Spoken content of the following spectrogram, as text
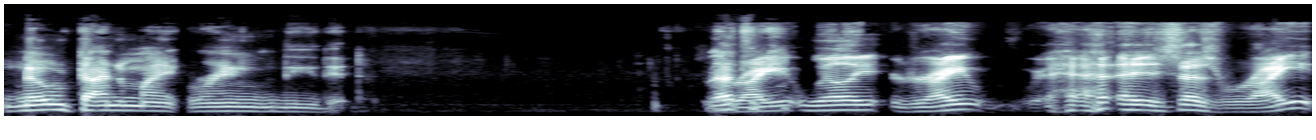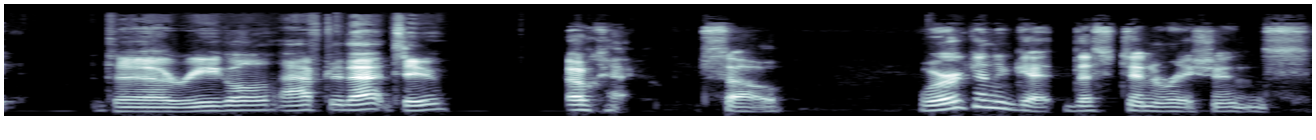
no dynamite ring needed." That's right, Willie. Right, it says right to Regal after that too. Okay, so we're gonna get this generation's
